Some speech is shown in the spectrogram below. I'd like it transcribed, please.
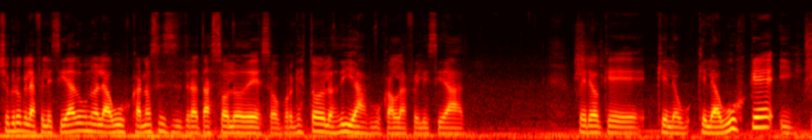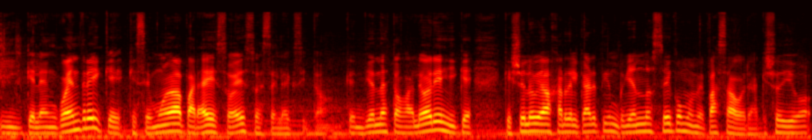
yo creo que la felicidad uno la busca, no sé si se trata solo de eso, porque es todos los días buscar la felicidad, pero que, que, la busque y, que la encuentre y que, se mueva para eso, eso es el éxito, que entienda estos valores y que, yo lo voy a bajar del karting riéndose como me pasa ahora, que yo digo,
